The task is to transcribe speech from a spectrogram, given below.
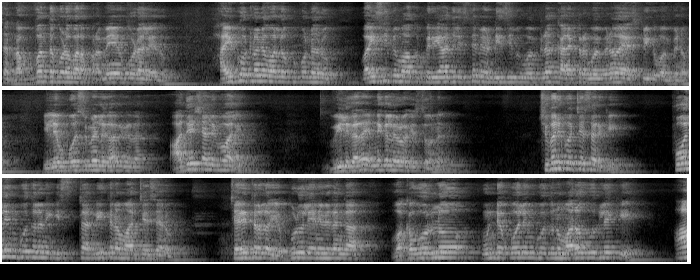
సార్ రవ్వంత కూడా వాళ్ళ ప్రమేయం కూడా లేదు. హైకోర్టులోనే వాళ్ళు ఒప్పుకున్నారు. వైసీపీ మాకు ఫిర్యాదులు ఇస్తే మేము డీసీపీకి పంపినాం కలెక్టర్కి పంపినాం ఎస్పీకి పంపినాం. వీళ్ళేం పోస్ట్ మెన్లు కాదు కదా. ఆదేశాలు ఇవ్వాలి. వీళ్ళు కదా ఎన్నికలు నిర్వహిస్తూ ఉన్నది. చివరికి వచ్చేసరికి పోలింగ్ బూతులను ఇష్ట రీతిన మార్చేశారు. చరిత్రలో ఎప్పుడూ లేని విధంగా ఒక ఊర్లో ఉండే పోలింగ్ బూత్ను మరో ఊర్లోకి ఆ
